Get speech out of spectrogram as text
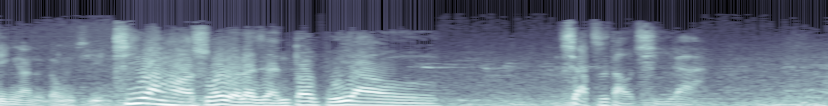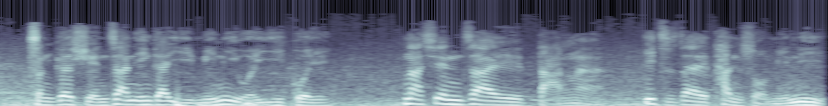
定案的东西。希望哈所有的人都不要下指导棋啦。整个选战应该以民意为依归。那现在党啊一直在探索民意，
